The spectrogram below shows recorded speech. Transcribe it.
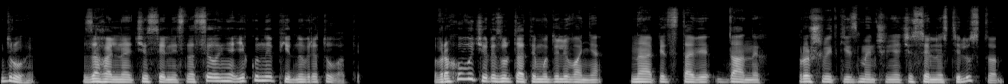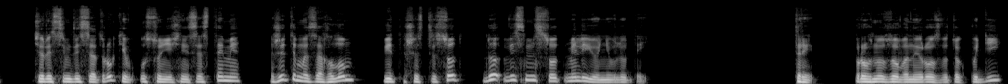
Друге. Загальна чисельність населення, яку необхідно врятувати. Враховуючи результати моделювання на підставі даних про швидкість зменшення чисельності людства, через 70 років у сонячній системі житиме загалом від 600 до 800 мільйонів людей. 3. Прогнозований розвиток подій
